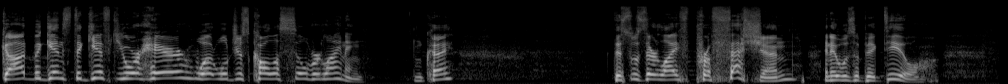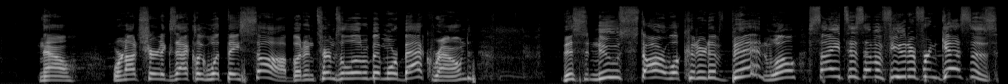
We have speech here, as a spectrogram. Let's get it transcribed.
God begins to gift your hair what we'll just call a silver lining okay? This was their life profession, and it was a big deal. Now, we're not sure exactly what they saw, but in terms of a little bit more background, this new star, what could it have been? Well, scientists have a few different guesses.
